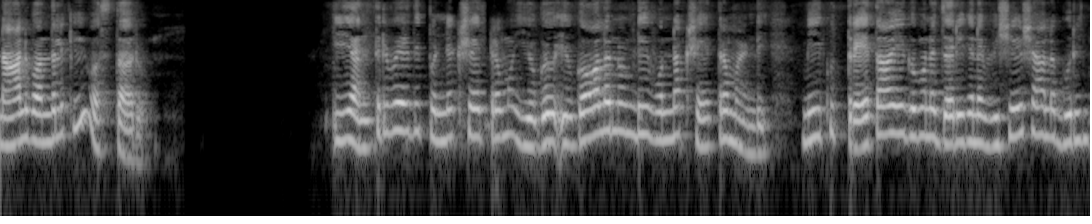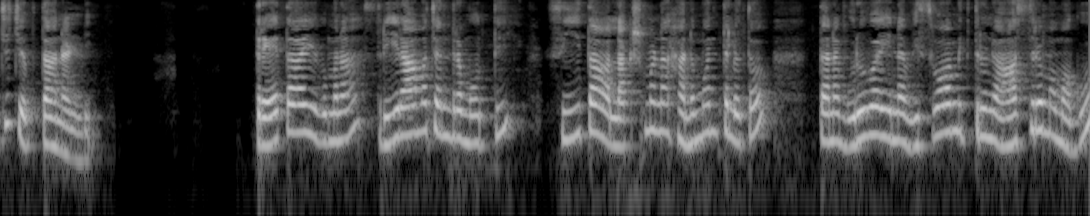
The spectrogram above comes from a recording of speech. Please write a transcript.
నాలుగు వందలకి వస్తారు. ఈ అంతర్వేది పుణ్యక్షేత్రము యుగ యుగాల నుండి ఉన్న క్షేత్రం అండి మీకు త్రేతాయుగమున జరిగిన విశేషాల గురించి చెప్తానండి. త్రేతాయుగమున శ్రీరామచంద్రమూర్తి సీత లక్ష్మణ హనుమంతులతో తన గురువైన విశ్వామిత్రుని ఆశ్రమమగు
